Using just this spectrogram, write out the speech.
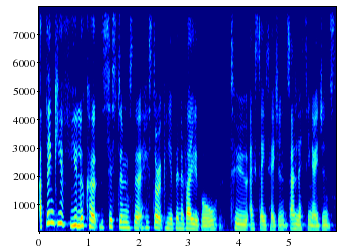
I think if you look at the systems that historically have been available to estate agents and letting agents,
